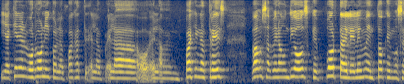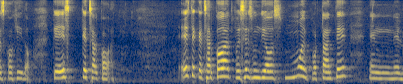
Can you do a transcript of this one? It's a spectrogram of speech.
Y aquí en el Borbónico, en la, página 3, vamos a ver a un Dios que porta el elemento que hemos escogido, que es Quetzalcóatl. Este Quetzalcóatl pues es un Dios muy importante en el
